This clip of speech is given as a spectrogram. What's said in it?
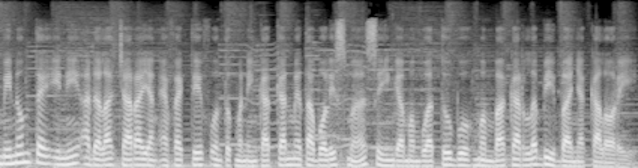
Minum teh ini adalah cara yang efektif untuk meningkatkan metabolisme sehingga membuat tubuh membakar lebih banyak kalori.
